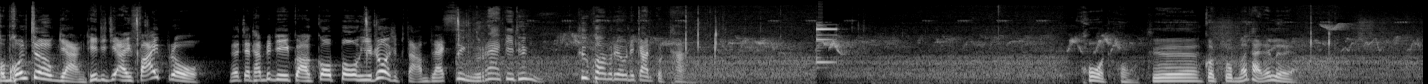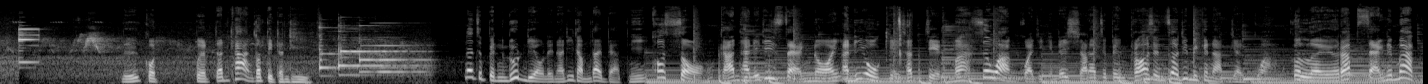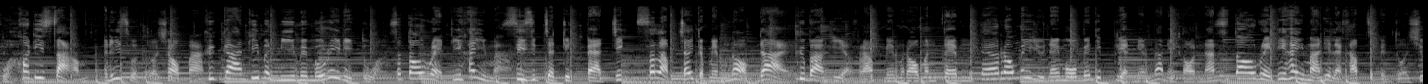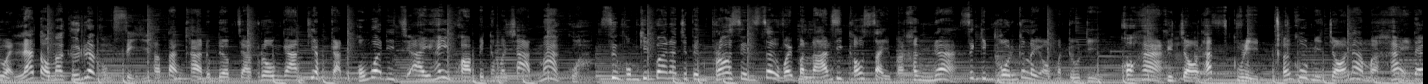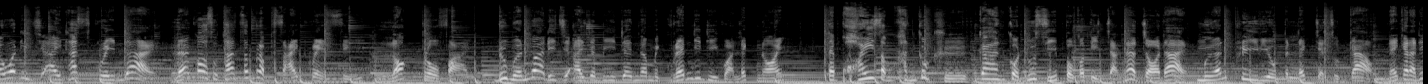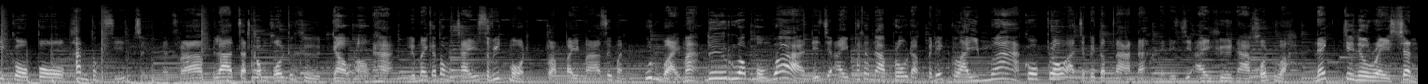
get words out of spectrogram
ผมค้นเจอ 6 อย่างที่ DJI 5 Pro น่าจะทำได้ดีกว่า GoPro Hero 13 Black สิ่งแรกที่ทึ่ง คือความเร็วในการกดถ่าย โคตรโหดคือกดปุ่มแล้วถ่ายได้เลยอะหรือกดเปิดด้านข้างก็ติดทันที น่าจะเป็นรุ่นเดียวเลยนะที่ทำได้แบบนี้ ข้อ 2 การถ่ายในที่แสงน้อย อันนี้โอเค ชัดเจนมาก สว่างกว่าอย่างเห็นได้ชัดอาจจะเป็นเพราะเซ็นเซอร์ที่มีขนาดใหญ่กว่า ก็เลยรับแสงได้มากกว่า ข้อที่ 3 อันนี้ส่วนตัวชอบมาก คือการที่มันมีเมมโมรีในตัวสตอเรจที่ให้มา 47.8 จิกสลับใช้กับเมมนอกได้ คือบางทีอะครับเมมเรามันเต็ม แต่เราไม่ได้อยู่ในโมเมนต์ที่เปลี่ยนเมมได้ในตอนนั้นสตอเรจที่ให้มานี่แหละครับจะเป็นตัวช่วย และต่อมาคือเรื่องของสีถ้าตั้งค่าเดิมๆจากโรงงานเทียบกัน ผมว่า DJI ให้ความเป็นธรรมชาติมากกว่าซึ่งผมคิดว่าน่าจะเป็นเพราะเซ็นเซอร์ไวบาลานซ์ที่เขาใส่มาข้างหน้า สกินโทนก็เลยออกมาดูดี ข้อ 5 คือจอทัชสกรีนทั้งคู่มีจอหน้ามาให้ แต่ว่า DJI ทัชสกรีนได้ และก็สุดท้ายสำหรับสายเกรดสีล็อกโปรไฟล์ดูเหมือนว่า DJI จะมี Dynamic Range ที่ดีกว่าเล็กน้อย แต่พอยต์สำคัญก็คือการกดดูสีปกติจากหน้าจอได้ เหมือนพรีวิวเป็นเลข709 ในขณะที่ GoPro ท่านต้องสีจืดนะครับ เวลาจัดคอมโพสก็คือเดาเอานะฮะ หรือไม่ก็ต้องใช้สวิตช์โหมดกลับไปมาซึ่งมันวุ่นวายมาก โดยรวมผมว่า DJI พัฒนา Product ไปได้ไกลมาก GoPro อาจจะเป็นตำนานนะ แต่ DJI คืออนาคตว่ะ Next Generation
